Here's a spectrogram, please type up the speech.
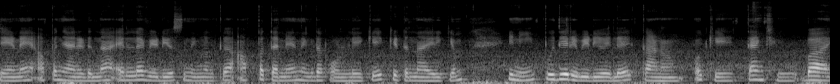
ചെയ്യണേ. അപ്പം ഞാനിടുന്ന എല്ലാ വീഡിയോസും നിങ്ങൾക്ക് അപ്പം തന്നെ നിങ്ങളുടെ ഫോണിലേക്ക് കിട്ടുന്നതായിരിക്കും. ഇനി പുതിയൊരു വീഡിയോയിൽ കാണാം. ഓക്കെ താങ്ക് യു ബൈ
